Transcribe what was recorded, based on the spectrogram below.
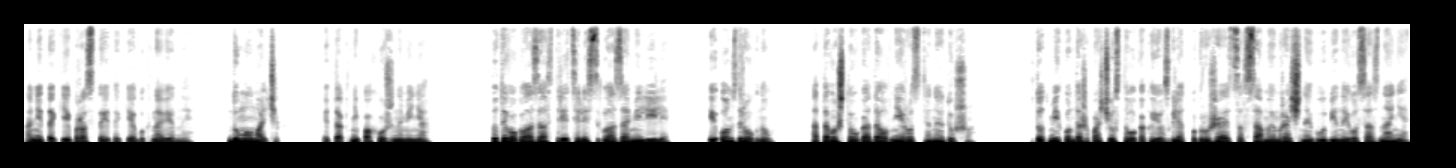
«Они такие простые, такие обыкновенные», — думал мальчик, — «и так не похожи на меня». Тут его глаза встретились с глазами Лили, и он вздрогнул от того, что угадал в ней родственную душу. В тот миг он даже почувствовал, как ее взгляд погружается в самые мрачные глубины его сознания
